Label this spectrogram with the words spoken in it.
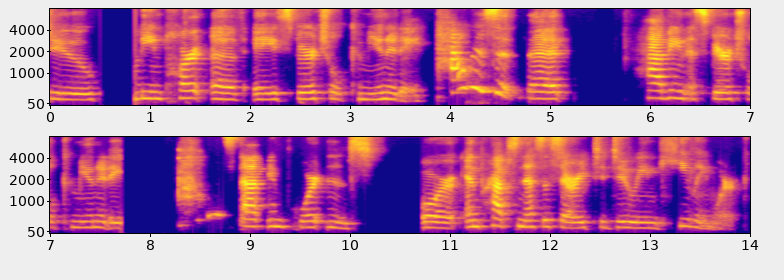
to being part of a spiritual community. How is it that having a spiritual community, how is that important or and perhaps necessary to doing healing work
